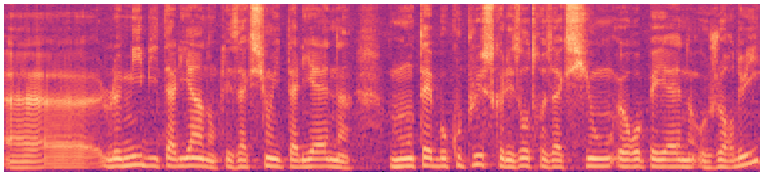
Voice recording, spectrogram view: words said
le MIB italien, donc les actions italiennes, montaient beaucoup plus que les autres actions européennes aujourd'hui.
